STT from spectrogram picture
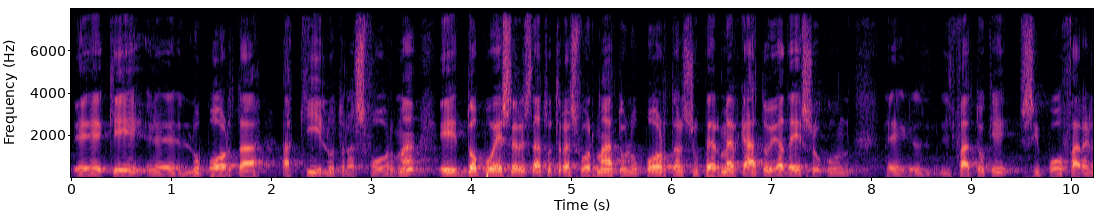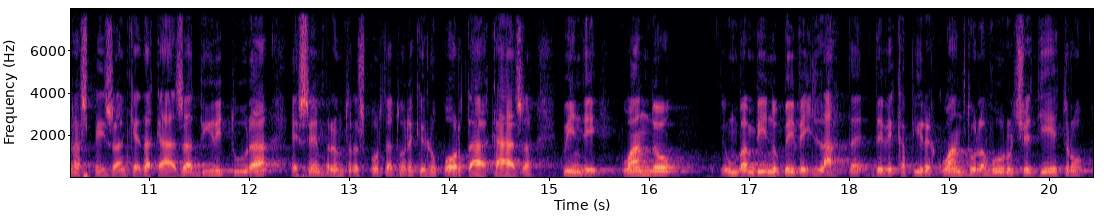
eh, che eh, lo porta a chi lo trasforma e dopo essere stato trasformato lo porta al supermercato e adesso con eh, il fatto che si può fare la spesa anche da casa, addirittura è sempre un trasportatore che lo porta a casa. Quindi quando un bambino beve il latte deve capire quanto lavoro c'è dietro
